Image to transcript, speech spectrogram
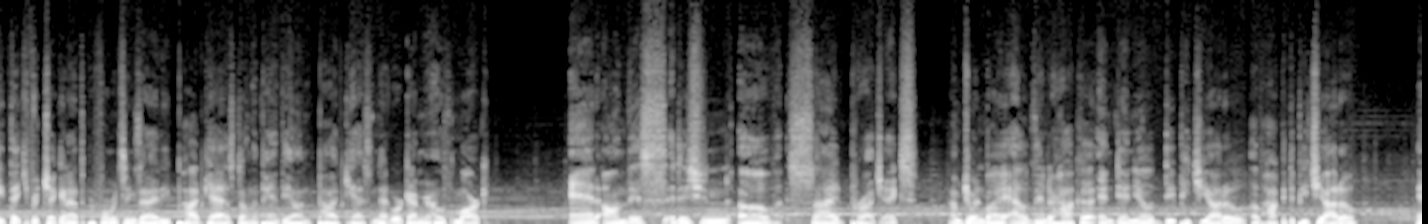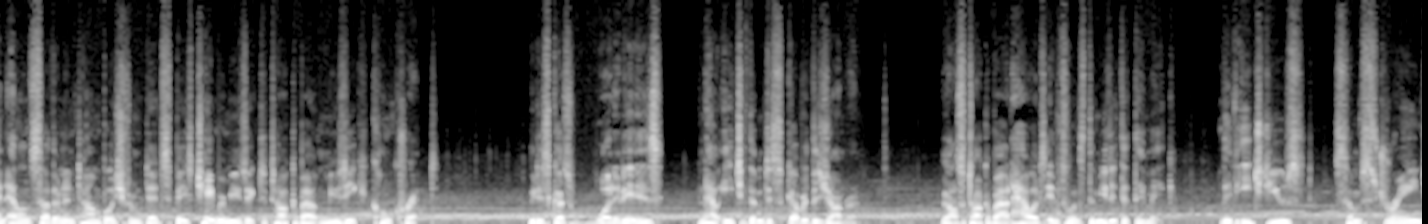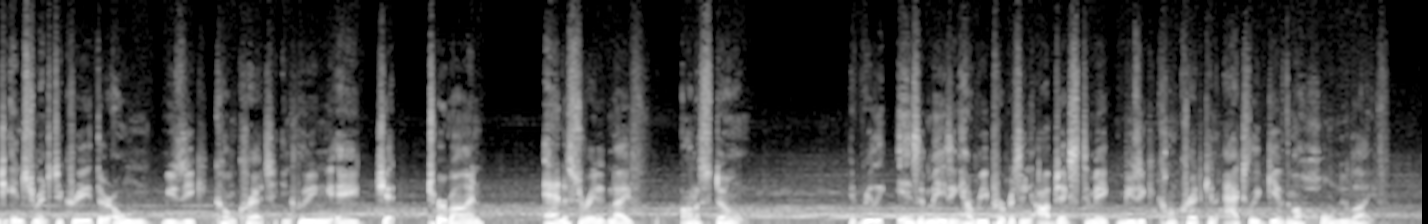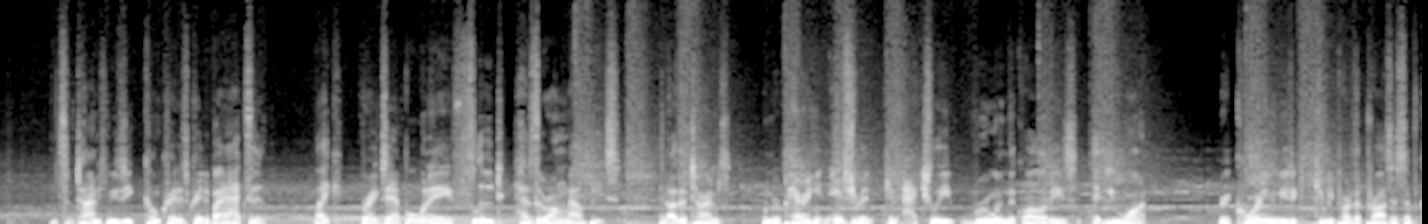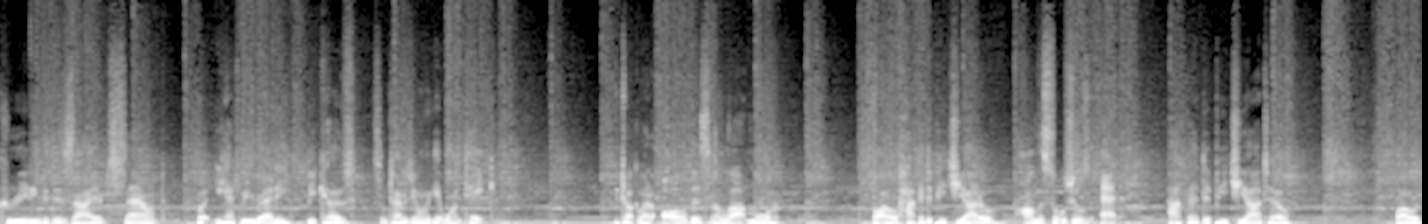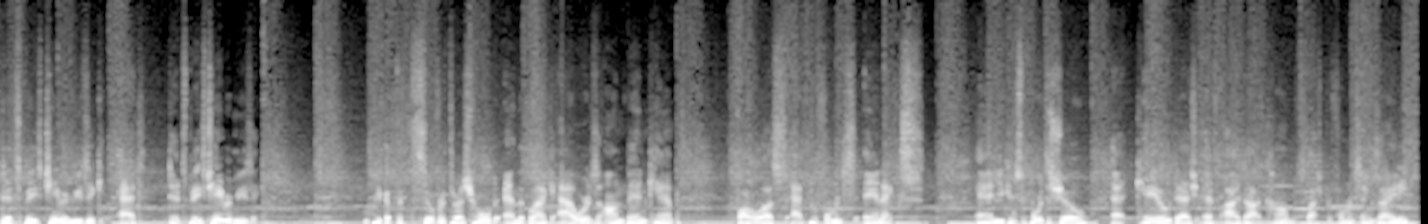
Hey, thank you for checking out the Performance Anxiety Podcast on the Pantheon Podcast Network. I'm your host, Mark. And on this edition of Side Projects, I'm joined by Alexander Hacke and Danielle de Picciotto of hackedepicciotto, and Ellen Southern and Tom Bush from Dead Space Chamber Music to talk about musique concrète. We discuss what it is and how each of them discovered the genre. We also talk about how it's influenced the music that they make. They've each used some strange instruments to create their own musique concrète, including a jet turbine and a serrated knife on a stone. It really is amazing how repurposing objects to make musique concrète can actually give them a whole new life. And sometimes musique concrète is created by accident, like, for example, when a flute has the wrong mouthpiece, and other times when repairing an instrument can actually ruin the qualities that you want. Recording the music can be part of the process of creating the desired sound, but you have to be ready because sometimes you only get one take. We talk about all this and a lot more. Follow Hacke de DePicciotto on the socials at Hacke de DePicciotto. Follow Dead Space Chamber Music at Dead Space Chamber Music. And pick up the Silver Threshold and the Black Hours on Bandcamp. Follow us at Performance ANX and you can support the show at ko-fi.com slash performance anxiety,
